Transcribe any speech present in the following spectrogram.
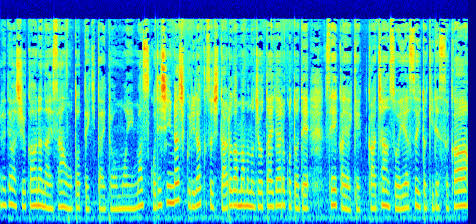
それでは週間占い3を取っていきたいと思います。ご自身らしくリラックスしたあるがままの状態であることで、成果や結果、チャンスを得やすい時ですが、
